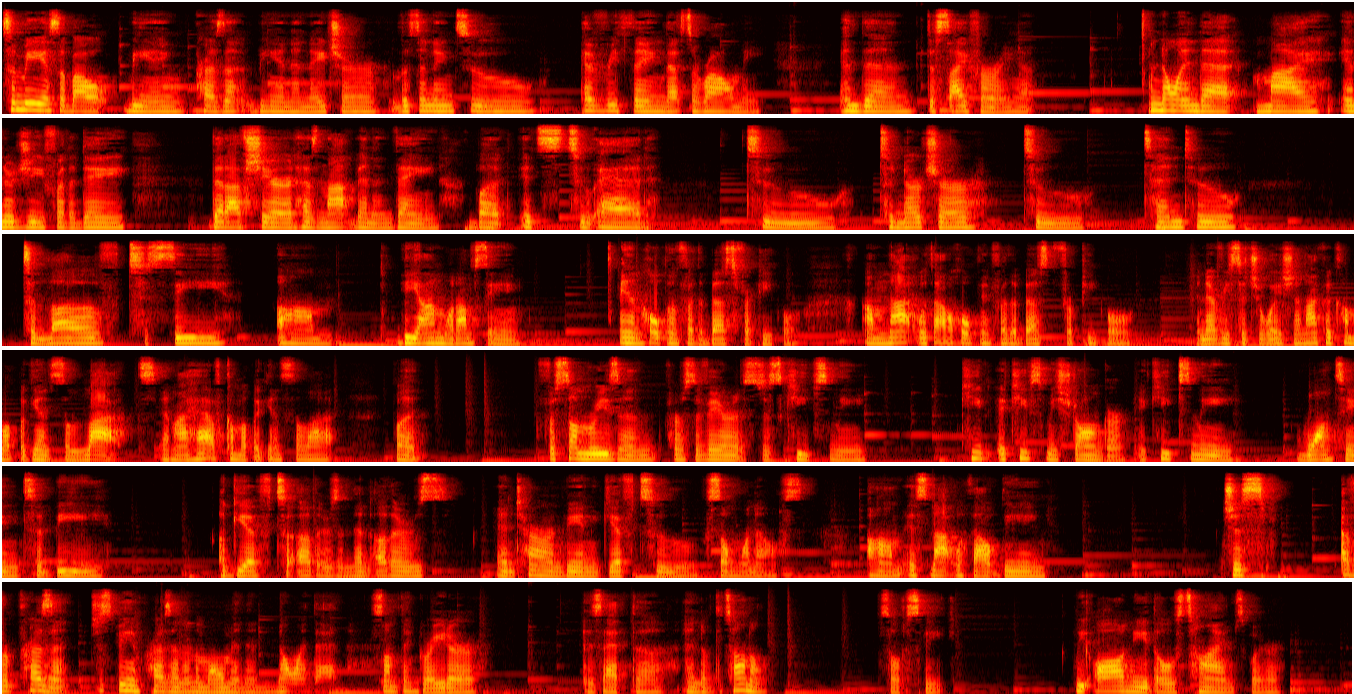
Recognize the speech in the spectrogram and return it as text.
To me, it's about being present, being in nature, listening to everything that's around me, and then deciphering it. Knowing that my energy for the day that I've shared has not been in vain, but it's to add to to nurture, to tend to, to love, to see um, beyond what I'm seeing, and hoping for the best for people. I'm not without hoping for the best for people in every situation. I could come up against a lot, and I have come up against a lot, but for some reason, perseverance just keeps me keep it keeps me stronger. It keeps me wanting to be a gift to others and then others in turn being a gift to someone else. Um, it's not without being just ever present, just being present in the moment and knowing that something greater is at the end of the tunnel so to speak. We all need those times where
